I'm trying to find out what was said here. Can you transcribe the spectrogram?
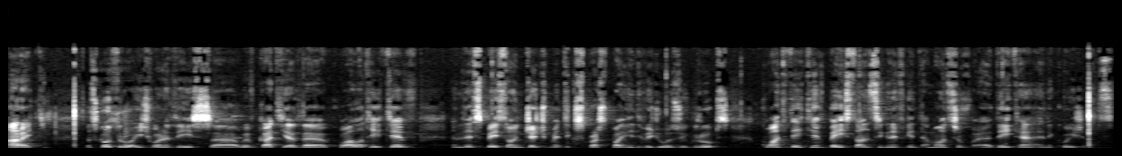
All right, let's go through each one of these. Uh, we've got here the qualitative, and this based on judgment expressed by individuals or groups quantitative based on significant amounts of uh, data and equations.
